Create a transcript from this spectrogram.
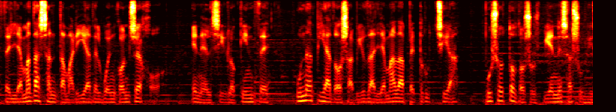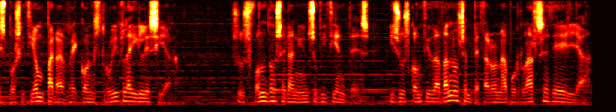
XI llamada Santa María del Buen Consejo. En el siglo XV, una piadosa viuda llamada Petruccia puso todos sus bienes a su disposición para reconstruir la iglesia. Sus fondos eran insuficientes y sus conciudadanos empezaron a burlarse de ella,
